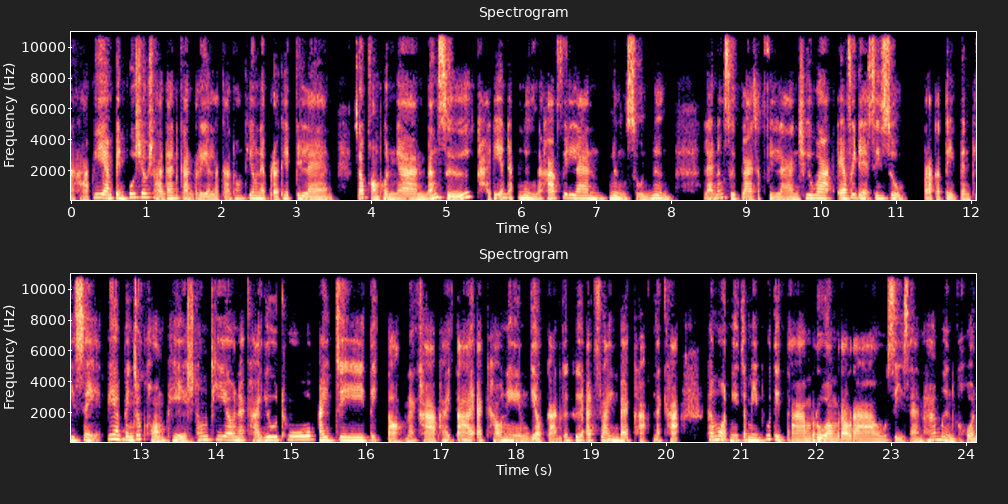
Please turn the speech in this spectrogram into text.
นะคะพี่แยมเป็นผู้เชี่ยวชาญด้านการเรียนและการท่องเที่ยวในประเทศฟินแลนด์ เจ้าของผลงานหนังสือขายดีอันดับหนึ่งนะคะฟินแลนด์ 101 และหนังสือแปลจากฟินแลนด์ ชื่อว่า Everyday Sisu ปกติเป็นพิเศษ พี่แอมเป็นเจ้าของเพจท่องเที่ยวนะคะ YouTube IG TikTok นะคะ ภายใต้ Account Name เดียวกันก็คือ @flying bear club นะคะ ทั้งหมดนี้จะมีผู้ติดตามรวมราวๆ 450,000 คน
